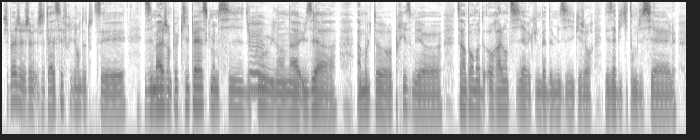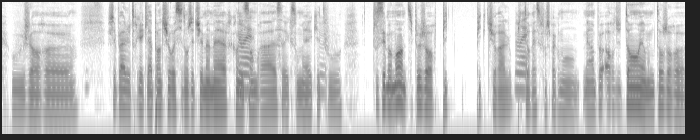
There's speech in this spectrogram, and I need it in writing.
je sais pas, j'étais assez friand de toutes ces images un peu clipesques, même si du Mm. coup il en a usé à, à moult reprises, mais euh, c'est un peu en mode au ralenti avec une bête de musique et genre des habits qui tombent du ciel, ou genre, euh, je sais pas, le truc avec la peinture aussi dont j'ai tué ma mère quand il Ouais. s'embrasse avec son mec et Mm. tout. Tous ces moments un petit peu genre pic- pictural ou Ouais. pittoresque, enfin, je sais pas comment, mais un peu hors du temps et en même temps genre euh,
